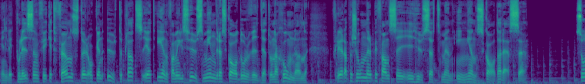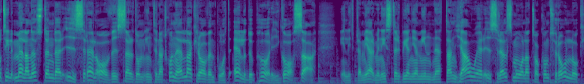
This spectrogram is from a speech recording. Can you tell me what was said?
Enligt polisen fick ett fönster och en uteplats i ett enfamiljshus mindre skador vid detonationen. Flera personer befann sig i huset men ingen skadades. Så till Mellanöstern där Israel avvisar de internationella kraven på ett eldupphör i Gaza. Enligt premiärminister Benjamin Netanyahu är Israels mål att ta kontroll och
